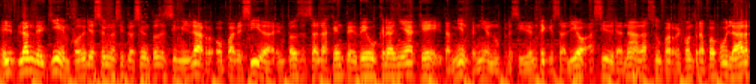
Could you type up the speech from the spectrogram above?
¿El plan de quién? Podría ser una situación entonces similar o parecida entonces a la gente de Ucrania que también tenían un presidente que salió así de la nada, súper recontra popular,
